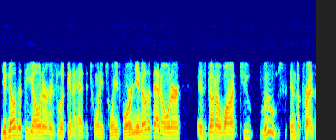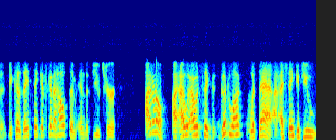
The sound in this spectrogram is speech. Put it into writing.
You know that the owner is looking ahead to 2024, and you know that that owner is going to want to lose in the present because they think it's going to help them in the future. I don't know. I, would say good luck with that. I I think if you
